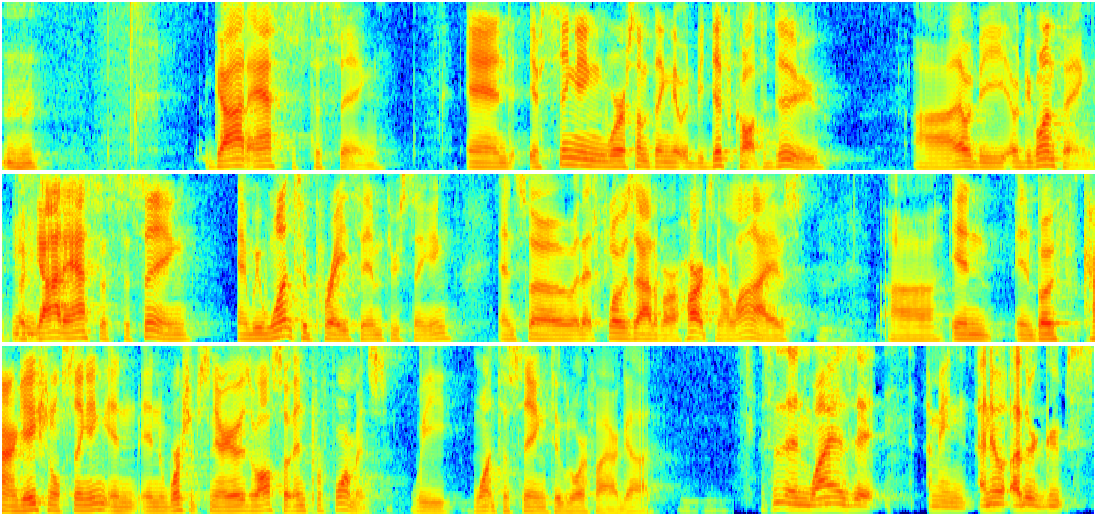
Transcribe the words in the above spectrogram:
Mm-hmm. God asks us to sing, and if singing were something that would be difficult to do, uh, that would be it would be one thing. But mm-hmm. God asks us to sing, and we want to praise Him through singing, and so that flows out of our hearts and our lives. Mm-hmm. Uh, in, in both congregational singing, in, in worship scenarios, but also in performance. We want to sing to glorify our God. So then, why is it? I mean, I know other groups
